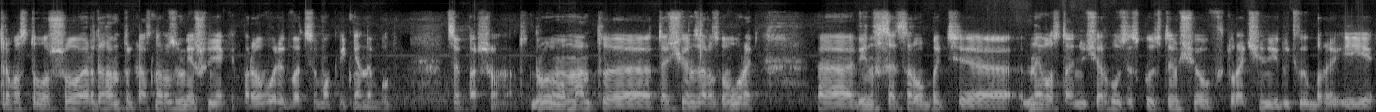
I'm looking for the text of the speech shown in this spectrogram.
треба з того, що Ердоган прекрасно розуміє, що ніяких переговорів 27 квітня не буде. Це перший момент. Другий момент, е, те, що він зараз говорить, він все це робить е, не в останню чергу, у зв'язку з тим, що в Туреччині йдуть вибори, і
